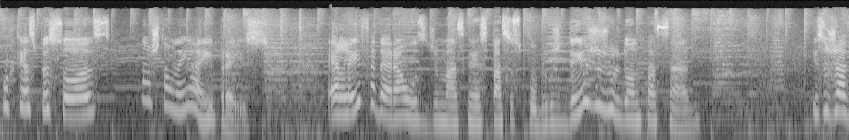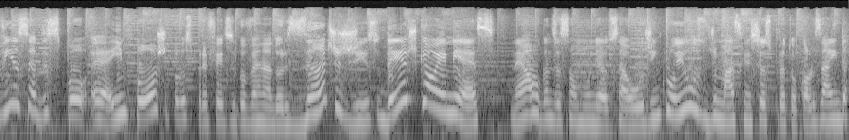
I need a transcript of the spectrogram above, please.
porque as pessoas não estão nem aí para isso. É lei federal o uso de máscara em espaços públicos desde julho do ano passado. Isso já vinha sendo expo, é, imposto pelos prefeitos e governadores antes disso, desde que a OMS, né, a Organização Mundial de Saúde, incluiu o uso de máscara em seus protocolos ainda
